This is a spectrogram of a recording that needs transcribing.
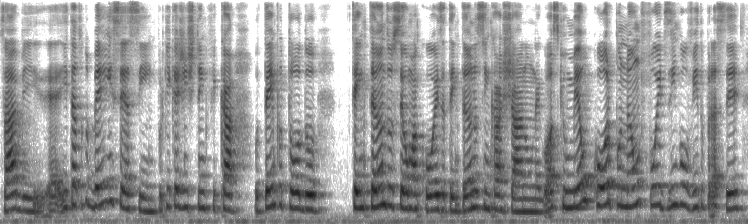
sabe? É, e tá tudo bem ser assim. Por que, que a gente tem que ficar o tempo todo tentando ser uma coisa, tentando se encaixar num negócio que o meu corpo não foi desenvolvido para ser?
